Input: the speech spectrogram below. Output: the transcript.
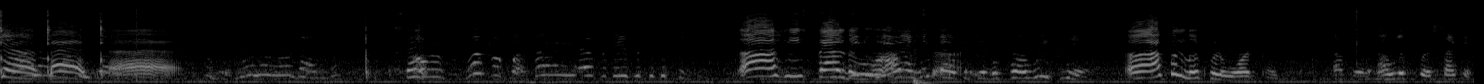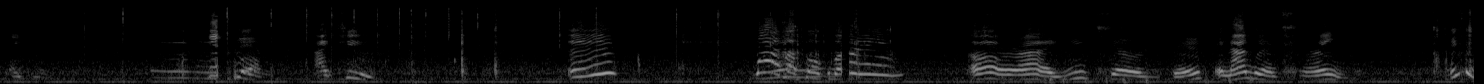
gym badge. Uh, Oh, what, what, what? Sorry, uh, but they put the continue. Uh, he's found the you rock. hit that picture before we can? Uh, I'm gonna look for the water type. Okay, I'll look for a second type in. Get them! I choose. Mm? Why my Pokemon? Alright, you chose this, and I'm gonna train. This is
